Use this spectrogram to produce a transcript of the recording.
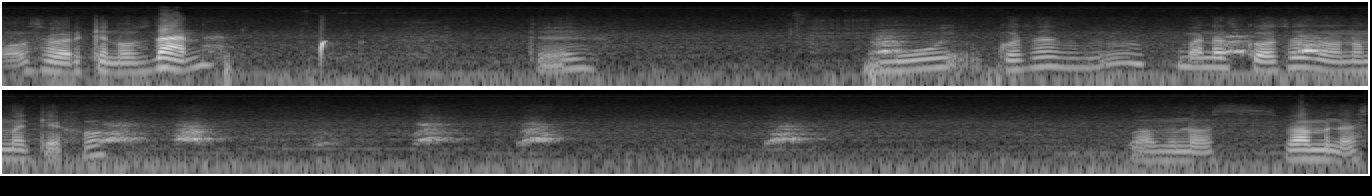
Vamos a ver qué nos dan. Ok. Muy cosas, mm, buenas cosas, no, no me quejo. Vámonos, vámonos.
